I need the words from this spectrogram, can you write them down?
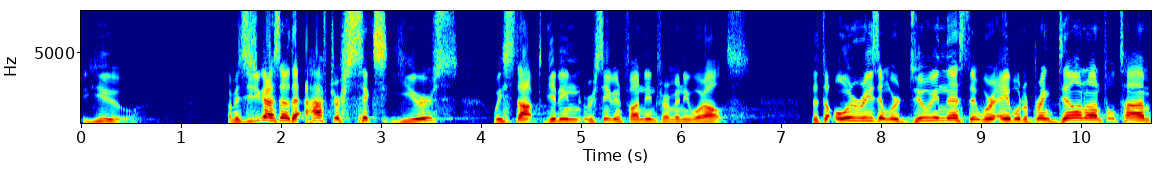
you. I mean, did you guys know that after six years, we stopped getting receiving funding from anywhere else? That the only reason we're doing this, that we're able to bring Dylan on full time,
